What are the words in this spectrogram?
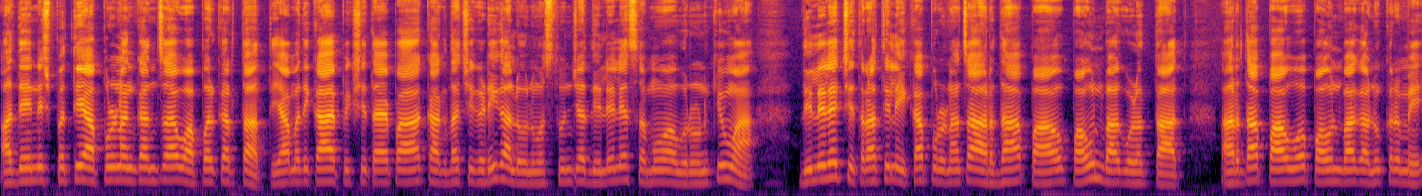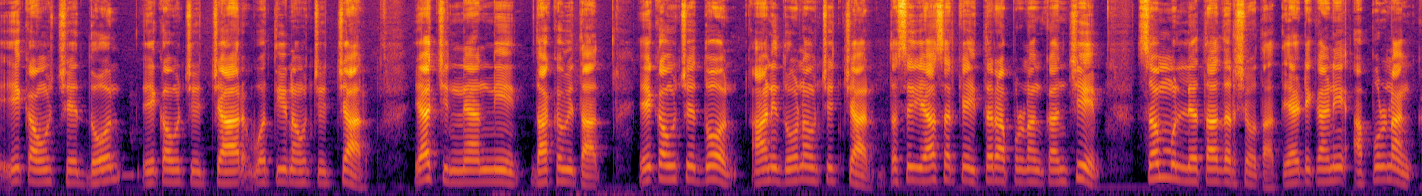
अध्ययन निष्पत्ती अपूर्णांकांचा वापर करतात. यामध्ये काय अपेक्षित आहे पहा. कागदाची घडी घालून वस्तूंच्या दिलेल्या समूहावरून किंवा दिलेल्या चित्रातील एका पूर्णाचा अर्धा पाव पाऊन भाग ओळखतात. अर्धा पाव व पाऊन भाग अनुक्रमे एक अंशचे दोन एक अंश चार व तीन अंश चार या चिन्हांनी दाखवितात. एक अंश दोन आणि दोन अंश चार तसे यासारख्या इतर अपूर्णांकांची सममूल्यता दर्शवतात. या ठिकाणी अपूर्णांक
